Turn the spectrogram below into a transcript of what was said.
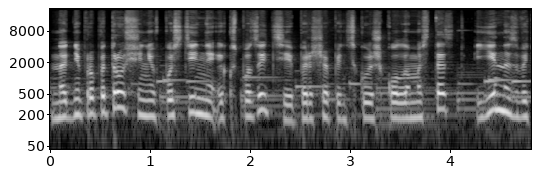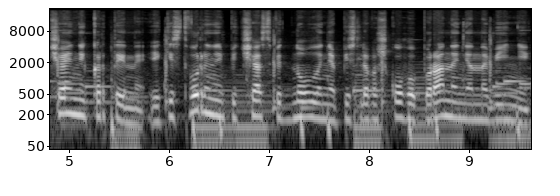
На Дніпропетровщині в постійній експозиції Першопінської школи мистецтв є незвичайні картини, які створені під час відновлення після важкого поранення на війні.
